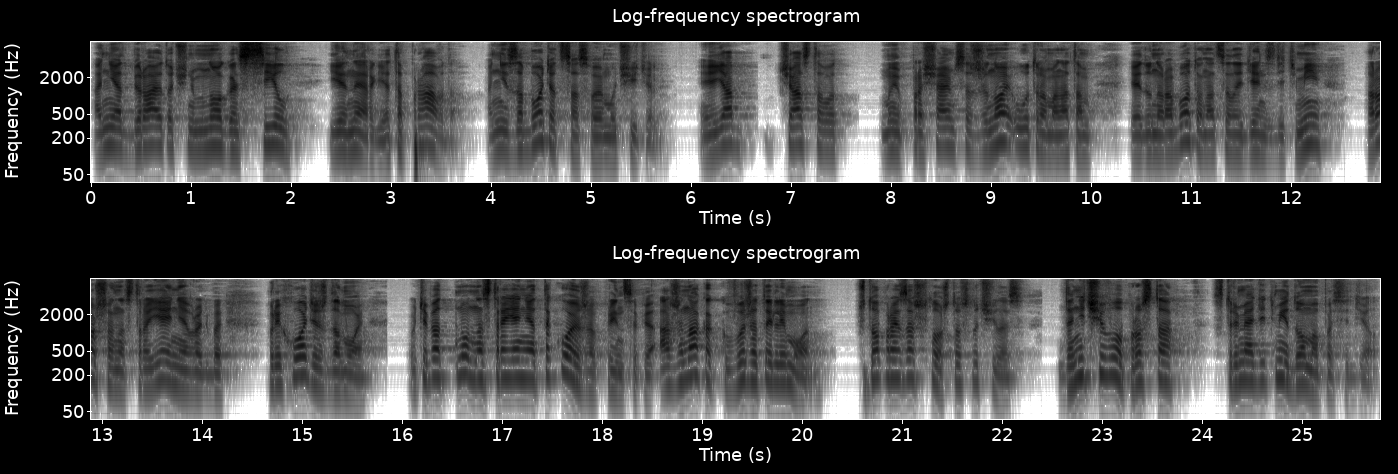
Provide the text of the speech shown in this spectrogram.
они отбирают очень много сил и энергии. Это правда. Они заботятся о своем учителе. И я часто вот, мы прощаемся с женой утром, она там, я иду на работу, она целый день с детьми, хорошее настроение, вроде бы приходишь домой, у тебя ну, настроение такое же, в принципе, а жена как выжатый лимон. Что произошло? Что случилось? Да ничего, просто с тремя детьми дома посидел.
